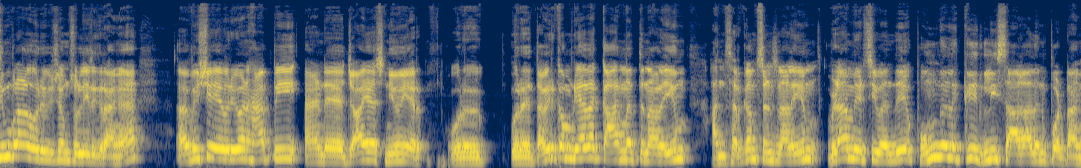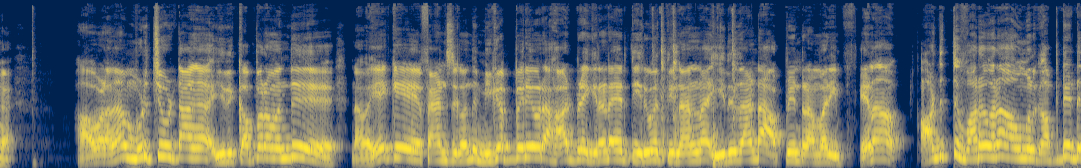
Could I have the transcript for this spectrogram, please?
சிம்பிளான ஒரு விஷயம் சொல்லியிருக்கிறாங்க. Wish everyone happy and joyous new year ஒரு ஒரு தவிர்க்க முடியாத காரணத்தினாலையும் அந்த சர்க்கம்ஸ்டன்ஸ்னாலையும் விடாமுயற்சி வந்து பொங்கலுக்கு ரிலீஸ் ஆகாதுன்னு போட்டாங்க. அவ்வளோதான் முடிச்சு விட்டாங்க. இதுக்கப்புறம் வந்து நம்ம ஏகே ஃபேன்ஸுக்கு வந்து மிகப்பெரிய ஒரு ஹார்ட் பிரேக் இரண்டாயிரத்தி இருபத்தி நாலுனா இதுதான்டா அப்படின்ற மாதிரி. ஏன்னா அடுத்து வர வர அவங்களுக்கு அப்டேட்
